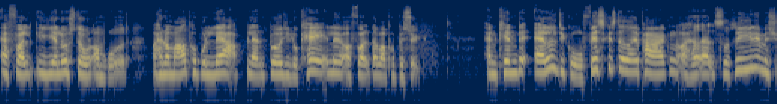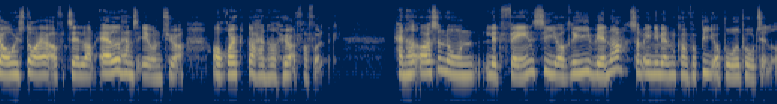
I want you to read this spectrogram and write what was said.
af folk i Yellowstone-området, og han var meget populær blandt både de lokale og folk, der var på besøg. Han kendte alle de gode fiskesteder i parken og havde altid rigeligt med sjove historier at fortælle om alle hans eventyr og rygter, han havde hørt fra folk. Han havde også nogle lidt fancy og rige venner, som indimellem kom forbi og boede på hotellet.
